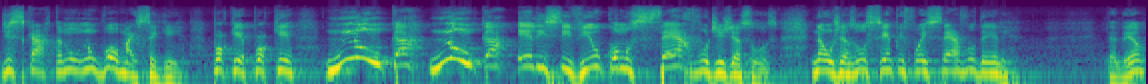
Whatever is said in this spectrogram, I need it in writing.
descarta, não, não vou mais seguir. Por quê? Porque nunca, nunca ele se viu como servo de Jesus. Não, Jesus sempre foi servo dele. Entendeu?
